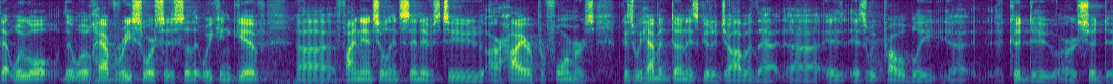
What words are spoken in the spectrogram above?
that we will that we'll have resources so that we can give uh, financial incentives to our higher performers because we haven't done as good a job of that uh, as, as, we probably uh, could do or should do.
